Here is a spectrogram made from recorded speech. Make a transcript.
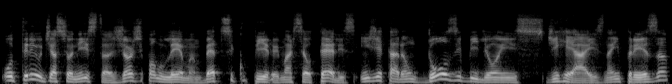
O trio de acionistas Jorge Paulo Leman, Beto Sicupira e Marcel Teles injetarão 12 bilhões de reais na empresa,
